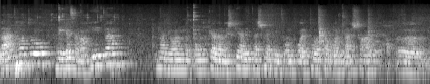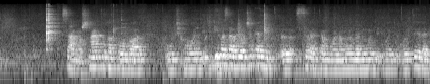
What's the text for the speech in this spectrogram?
látható, még ezen a héten. Nagyon kellemes kiállítás, megnyitónk volt tortabontással, számos látogatóval, Úgyhogy igazából csak ennyit szerettem volna mondani, hogy, hogy, hogy tényleg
